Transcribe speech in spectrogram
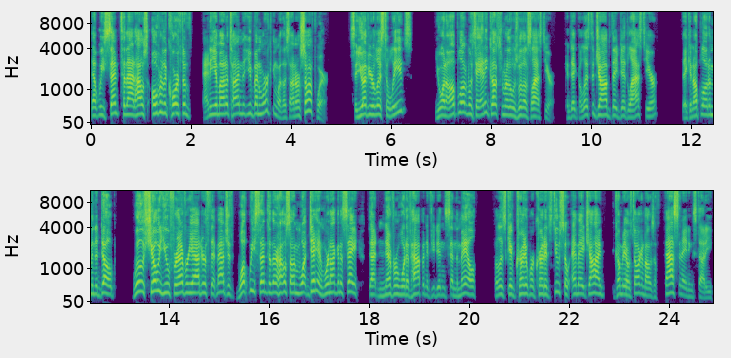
that we sent to that house over the course of any amount of time that you've been working with us on our software. So you have your list of leads. You want to upload them. Let's say any customer that was with us last year can take the list of jobs they did last year. They can upload them into Dope. We'll show you for every address that matches what we sent to their house on what day. And we're not going to say that never would have happened if you didn't send the mail. But let's give credit where credit's due. So MHI, the company I was talking about, was a fascinating study.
